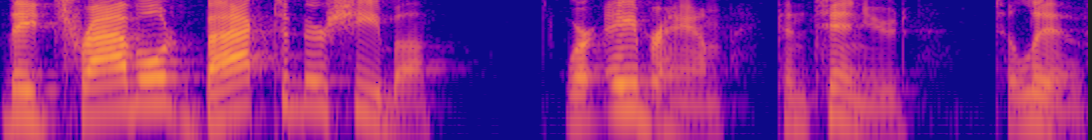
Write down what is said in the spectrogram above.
They traveled back to Beersheba, where Abraham continued to live.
